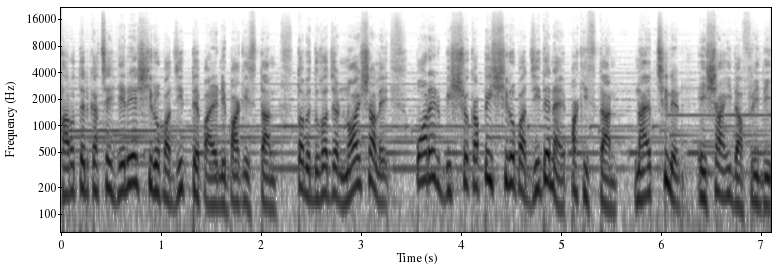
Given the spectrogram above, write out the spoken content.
ভারতের কাছে হেরে শিরোপা জিততে পারেনি পাকিস্তান। তবে দু হাজার নয় সালে পরের বিশ্বকাপেই শিরোপা জিতে নেয় পাকিস্তান। নায়ক ছিলেন এই শাহিদ আফ্রিদি।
